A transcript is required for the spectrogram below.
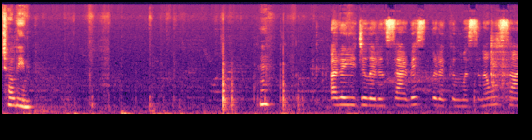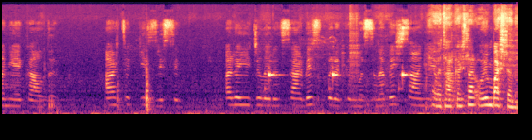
Çalayım. Arayıcıların serbest bırakılmasına 10 saniye kaldı. Artık gizlisin. Arayıcıların serbest bırakılmasına 5 saniye Evet kaldı. arkadaşlar oyun başladı.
